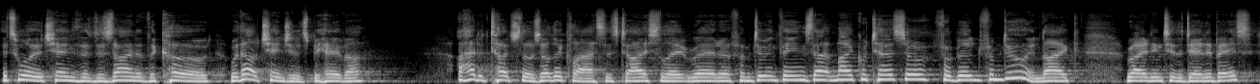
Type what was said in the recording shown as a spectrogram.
It's where you change the design of the code without changing its behavior. I had to touch those other classes to isolate Rater from doing things that microtests are forbidden from doing, like writing to the database,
